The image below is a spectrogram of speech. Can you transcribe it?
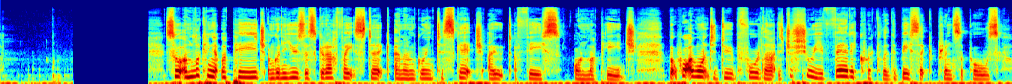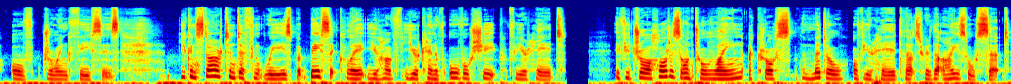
So I'm looking at my page, I'm going to use this graphite stick and I'm going to sketch out a face on my page. But what I want to do before that is just show you very quickly the basic principles of drawing faces. You can start in different ways, but basically you have your kind of oval shape for your head. If you draw a horizontal line across the middle of your head, that's where the eyes will sit.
